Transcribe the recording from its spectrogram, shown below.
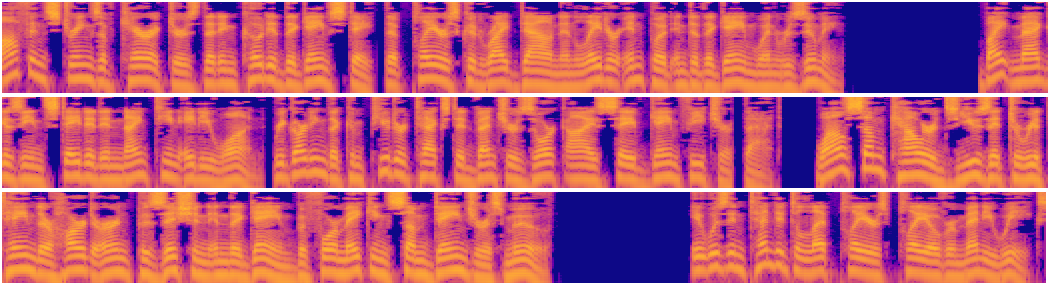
often strings of characters that encoded the game state that players could write down and later input into the game when resuming. Byte magazine stated in 1981, regarding the computer text adventure Zork I's Save Game feature, that while some cowards use it to retain their hard-earned position in the game before making some dangerous move." It was intended to let players play over many weeks.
